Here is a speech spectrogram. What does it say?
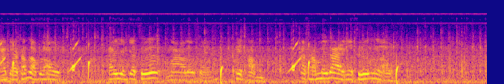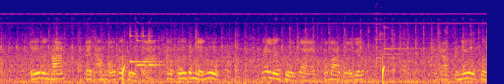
นะแต่สำหรับเราใค รอยากจะซื้อมาเราสอนให้ทำถ้าทำไม่ได้ก็ซื้อของเราซื้อเป็นพันไปทำเอาก็ถูกกว่า ถ้าซื้อสำเร็จรูปก็ยังถูกกว่าชาวบ้านเราเยอะนะครับ อันนี้ก็คง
